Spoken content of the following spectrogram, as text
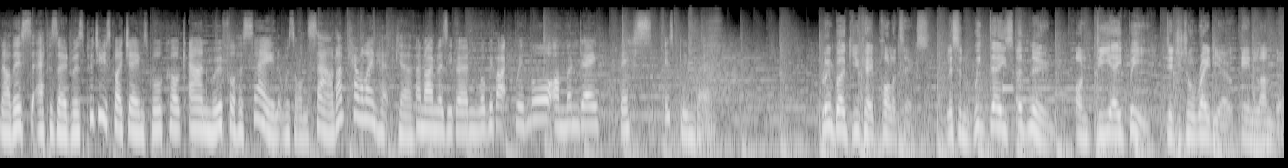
Now, this episode was produced by James Woolcock and Marufal Hussain was on sound. I'm Caroline Hepker. And I'm Lizzy Burden. We'll be back with more on Monday. This is Bloomberg. Bloomberg UK Politics. Listen weekdays at noon on DAB Digital Radio in London.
